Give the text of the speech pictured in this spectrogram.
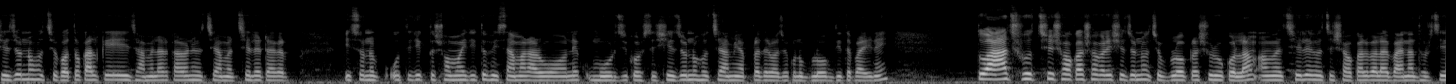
সেজন্য হচ্ছে গতকালকে এই ঝামেলার কারণে হচ্ছে আমার ছেলেটার পিছনে অতিরিক্ত সময় দিতে হয়েছে আমার। আরও অনেক মর্জি করছে। সেজন্য হচ্ছে আমি আপনাদের মাঝে কোনো ব্লগ দিতে পারি নাই। তো আজ হচ্ছে সকাল সকালে সেজন্য হচ্ছে ব্লগটা শুরু করলাম। আমার ছেলে হচ্ছে সকালবেলায় বায়না ধরছে,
